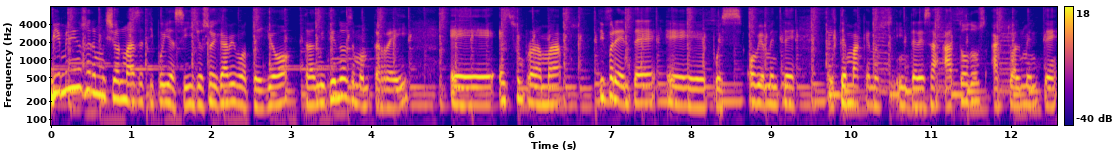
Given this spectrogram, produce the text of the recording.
Bienvenidos a una emisión más de Tipo y Así. Yo soy Gaby Botello, transmitiendo desde Monterrey. Este es un programa diferente, eh, pues obviamente el tema que nos interesa a todos actualmente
